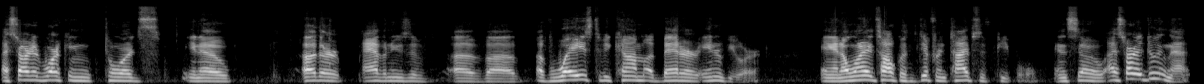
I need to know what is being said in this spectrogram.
I started working towards, you know, other avenues of, of, uh, of ways to become a better interviewer. And I wanted to talk with different types of people. And so I started doing that.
